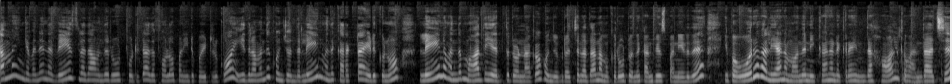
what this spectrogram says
நம்ம இங்கே வந்து இந்த வேஸில் தான் வந்து ரூட் போட்டுட்டு அதை ஃபாலோ பண்ணிட்டு போயிட்டுருக்கோம். இதில் வந்து கொஞ்சம் இந்த லேன் வந்து கரெக்டாக எடுக்கணும். லேனை வந்து மாற்றி எடுத்துட்டோம்னாக்கா கொஞ்சம் பிரச்சனை தான் நமக்கு ரூட் வந்து கன்ஃபியூஸ் பண்ணிடுது. இப்போ ஒரு வழியாக நம்ம வந்து நிற்க நடக்கிற இந்த ஹாலுக்கு வந்தாச்சு.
